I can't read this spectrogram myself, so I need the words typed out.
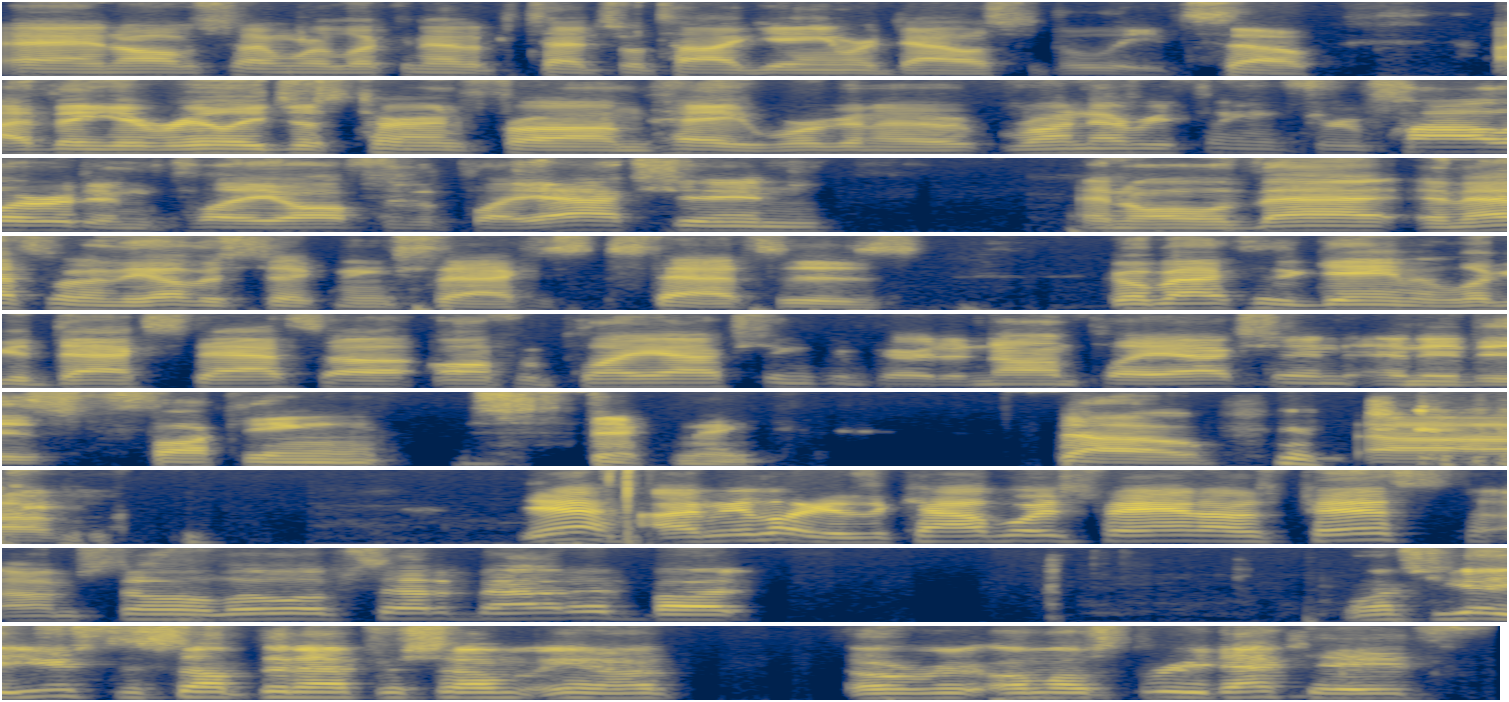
And all of a sudden, we're looking at a potential tie game or Dallas with the lead. So I think it really just turned from, hey, we're going to run everything through Pollard and play off of the play action and all of that. And that's one of the other sickening stats, stats is go back to the game and look at Dak's stats uh, off of play action compared to non play action. And it is fucking sickening. So, um, yeah, I mean, look, as a Cowboys fan, I was pissed. I'm still a little upset about it, but once you get used to something after some, you know, over almost three decades,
